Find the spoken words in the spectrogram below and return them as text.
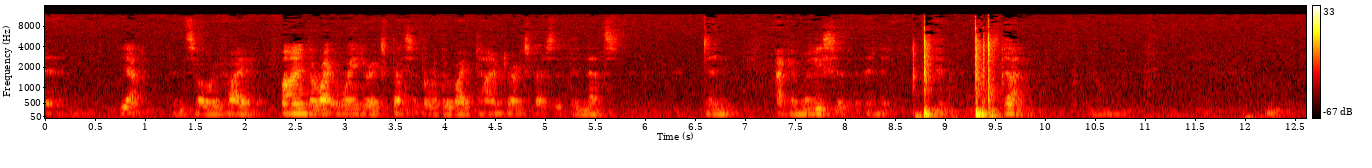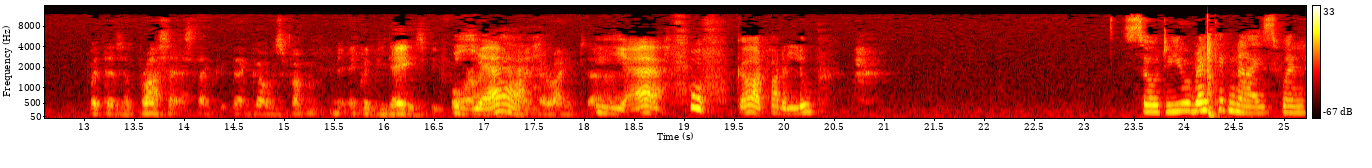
and yeah, and so if I find the right way to express it or the right time to express it, then that's then I can release it and it, it, it's done. But there's a process that that goes from it could be days before Yeah. I can find the right. Uh, Yeah. Whew, God, what a loop. So, do you recognize when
